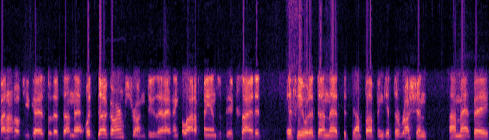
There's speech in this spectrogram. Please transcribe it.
I don't know if you guys would have done that. Would Doug Armstrong do that? I think a lot of fans would be excited if he would have done that to jump up and get the Russian uh, Matvei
